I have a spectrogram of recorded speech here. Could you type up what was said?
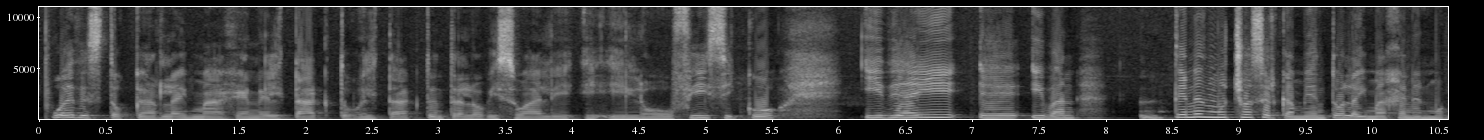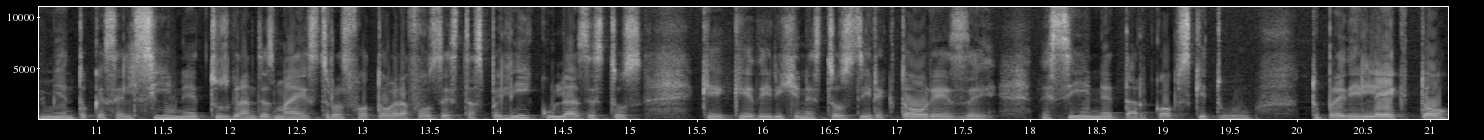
puedes tocar la imagen, el tacto, el tacto entre lo visual y, y lo físico, y de ahí, eh, Iván, tienes mucho acercamiento a la imagen en movimiento que es el cine, tus grandes maestros, fotógrafos de estas películas, de estos que, que dirigen estos directores de, de cine, Tarkovsky, tu, tu predilecto.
